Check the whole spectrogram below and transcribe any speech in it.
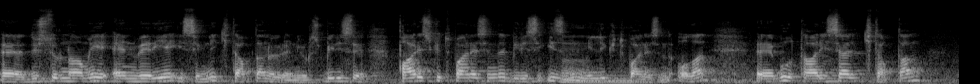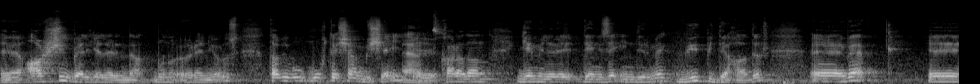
e, Düsturname-i Enveriye isimli kitaptan öğreniyoruz. Birisi Paris Kütüphanesi'nde, birisi İzmir Milli Kütüphanesi'nde olan e, bu tarihsel kitaptan e, arşiv belgelerinden bunu öğreniyoruz. Tabii bu muhteşem bir şey. Evet. E, karadan gemileri denize indirmek büyük bir dehadır. E, ve e,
